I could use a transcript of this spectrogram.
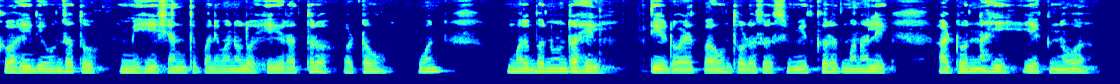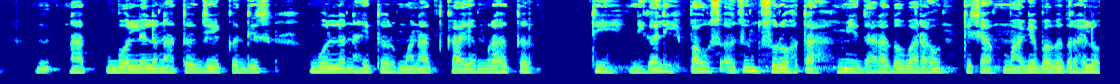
काही देऊन जातो मीही शांतपणे म्हणालो ही रात्र आठवण बनून राहील ती डोळ्यात पाहून थोडंसं स्मित करत म्हणाली आठवण नाही. एक नवं नात बोललेलं नातं जे कधीच बोललं नाही तर मनात कायम राहतं. ती निघाली. पाऊस अजून सुरू होता. मी दारात उभा राहून तिच्यामागे बघत राहिलो.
